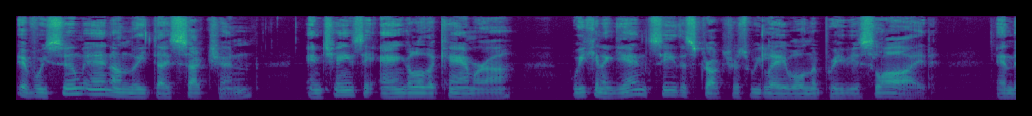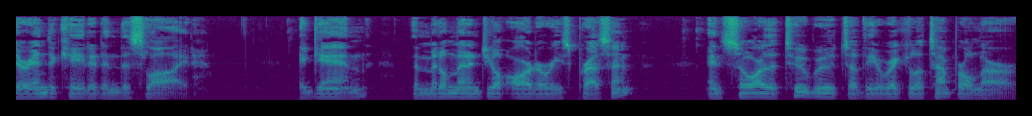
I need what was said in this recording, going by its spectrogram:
If we zoom in on the dissection and change the angle of the camera, we can again see the structures we labeled in the previous slide, and they're indicated in this slide. Again, the middle meningeal artery is present, and so are the two roots of the auriculotemporal nerve.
